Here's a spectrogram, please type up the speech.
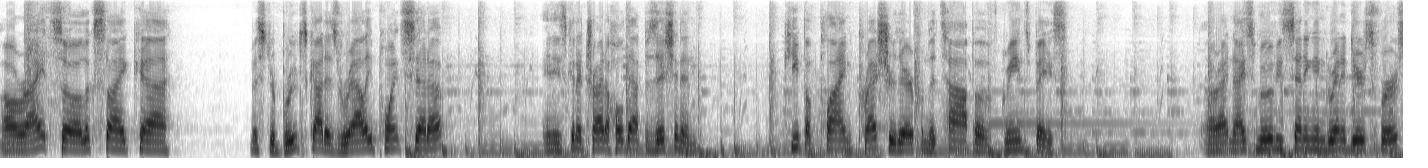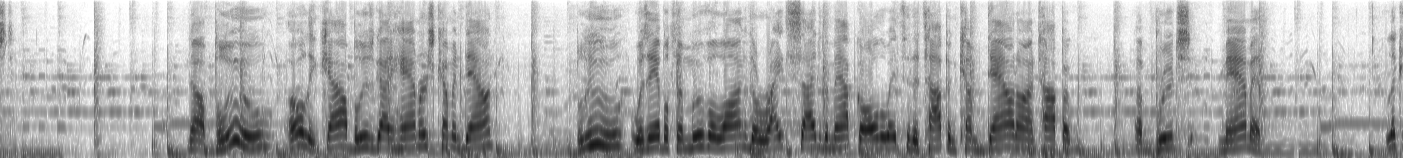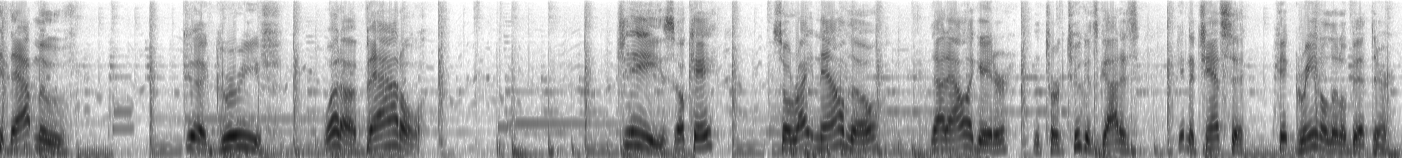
All right. So it looks like uh, Mr. Brute's got his rally point set up. And he's going to try to hold that position and keep applying pressure there from the top of Green's base. All right, nice move. He's sending in Grenadiers first. Now, Blue, holy cow, Blue's got hammers coming down. Blue was able to move along the right side of the map, go all the way to the top, and come down on top of, of Brute's Mammoth. Look at that move. Good grief. What a battle. Jeez, okay. So right now, though, that alligator, the Tortuga's got, is getting a chance to hit green a little bit there.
